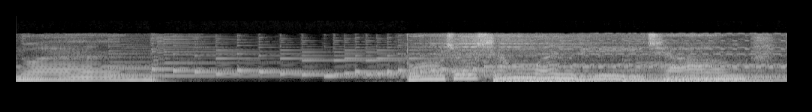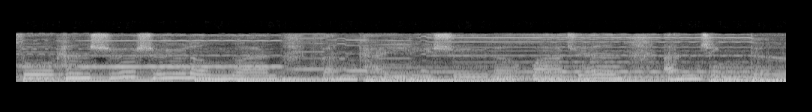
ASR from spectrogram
暖。泊舟向万里墙。坐看世事冷暖，翻开历史的画卷，安静的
